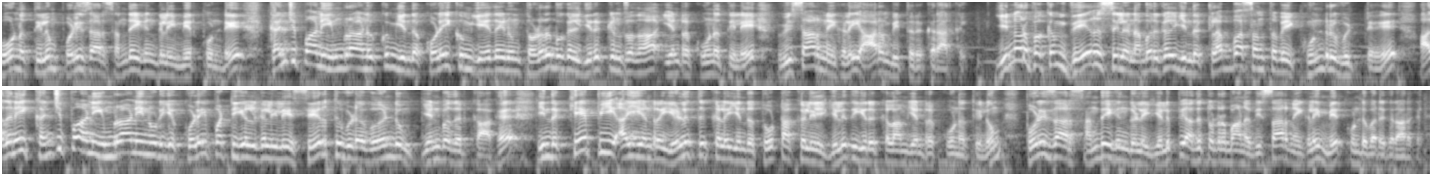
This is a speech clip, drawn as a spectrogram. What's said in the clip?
கோணத்திலும் போலீசார் சந்தேகங்களை மேற்கொண்டு கஞ்சிப்பாணி இம்ரானுக்கும் இந்த கொலைக்கும் ஏதேனும் தொடர்புகள் இருக்கின்றதா என்ற கோணத்திலே விசாரணைகளை ஆரம்பித்திருக்கிறார்கள். இன்னொரு பக்கம் வேறு சில நபர்கள் இந்த கிளப் வசந்தவை கொன்றுவிட்டு அதனை கஞ்சிப்பாணி இம்ரானினுடைய கொலை பட்டியல்களிலே சேர்த்து விட வேண்டும் என்பதற்காக இந்த கேபிஐ என்ற எழுத்துக்களை இந்த தோட்டாக்களில் எழுதியிருக்கலாம் என்ற கோணத்திலும் போலீசார் சந்தேகங்களை எழுப்பி அது தொடர்பான விசாரணைகளை மேற்கொண்டு வருகிறார்கள்.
